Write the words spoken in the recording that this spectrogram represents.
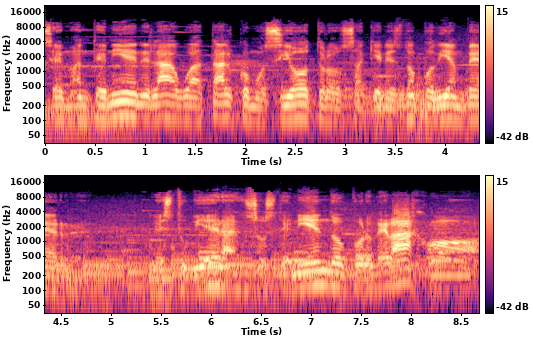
Se mantenía en el agua tal como si otros, a quienes no podían ver, estuvieran sosteniendo por debajo.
